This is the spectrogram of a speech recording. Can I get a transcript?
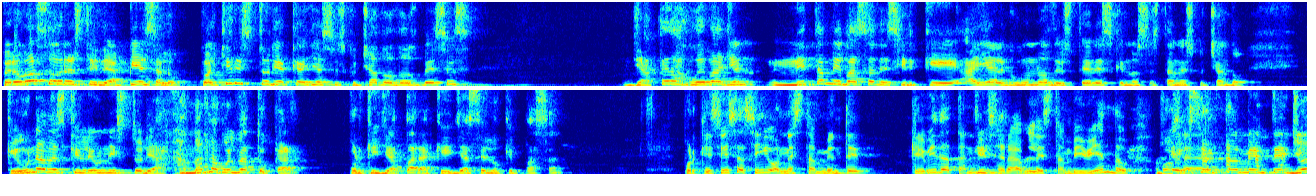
Pero va sobre esta idea, piénsalo. Cualquier historia que hayas escuchado dos veces, ya te da hueva, ya neta me vas a decir que hay alguno de ustedes que nos están escuchando que una vez que lee una historia jamás la vuelve a tocar porque ya para qué, ya sé lo que pasa. Porque si es así, honestamente, qué vida tan miserable están viviendo. Exactamente. yo,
